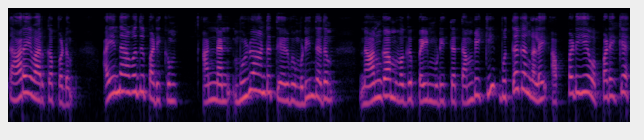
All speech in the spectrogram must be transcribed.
தாரை வார்க்கப்படும். ஐந்தாவது படிக்கும் அண்ணன் முழு ஆண்டு தேர்வு முடிந்ததும் நான்காம் வகுப்பை முடித்த தம்பிக்கு புத்தகங்களை அப்படியே ஒப்படைக்க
